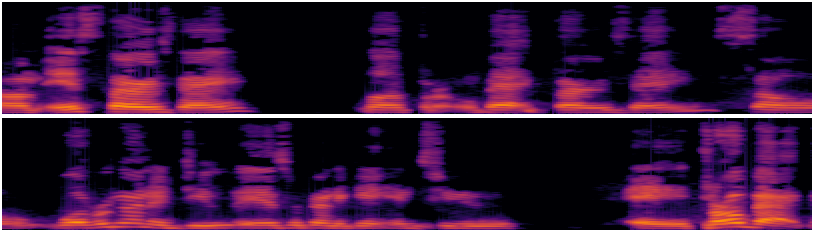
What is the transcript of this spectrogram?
Um, it's Thursday, little throwback Thursday. So, what we're to do is we're to get into a throwback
